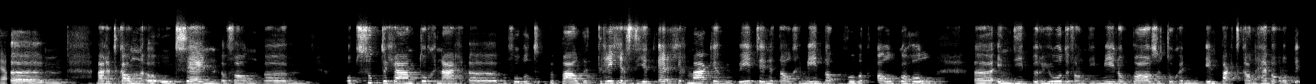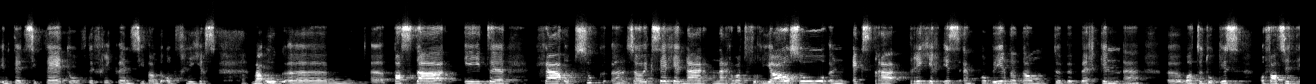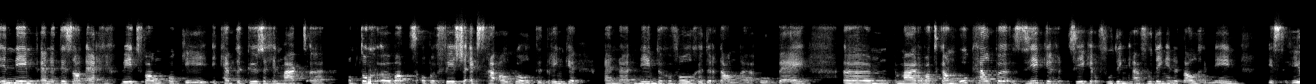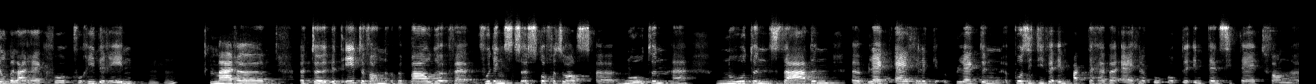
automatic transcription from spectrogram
Ja. Um, maar het kan uh, ook zijn van um, op zoek te gaan toch naar uh, bijvoorbeeld bepaalde triggers die het erger maken. We weten in het algemeen dat bijvoorbeeld alcohol uh, in die periode van die menopauze toch een impact kan hebben op de intensiteit of de frequentie van de opvliegers. Maar ook uh, pasta eten. Ga op zoek, zou ik zeggen, naar, naar wat voor jou zo een extra trigger is en probeer dat dan te beperken, hè, uh, wat het ook is. Of als je het inneemt en het is dan erger, weet van oké, okay, ik heb de keuze gemaakt om toch wat op een feestje extra alcohol te drinken en uh, neem de gevolgen er dan uh, ook bij. Um, maar wat kan ook helpen, zeker, zeker voeding. En voeding in het algemeen is heel belangrijk voor, voor iedereen. Mm -hmm. Maar uh, het, het, eten van bepaalde voedingsstoffen zoals noten, hè, noten, zaden, blijkt eigenlijk blijkt een positieve impact te hebben eigenlijk ook op de intensiteit van,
